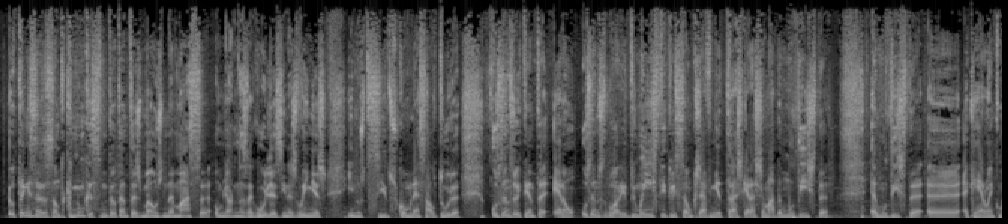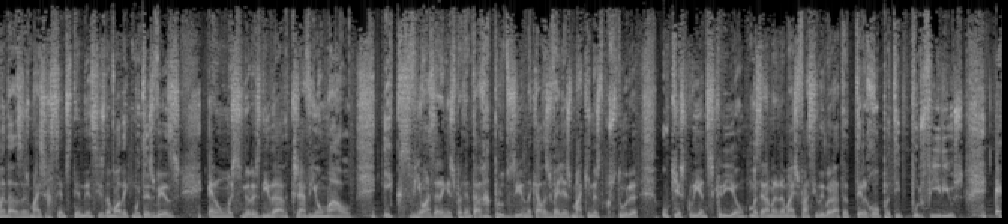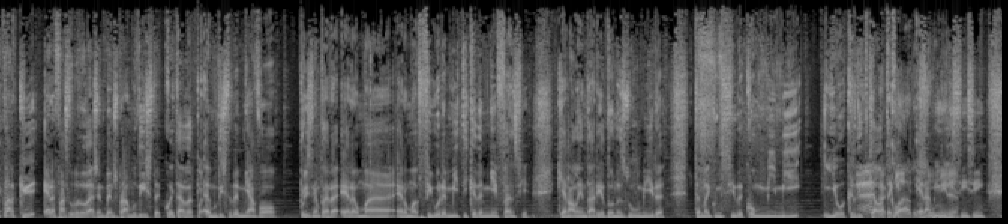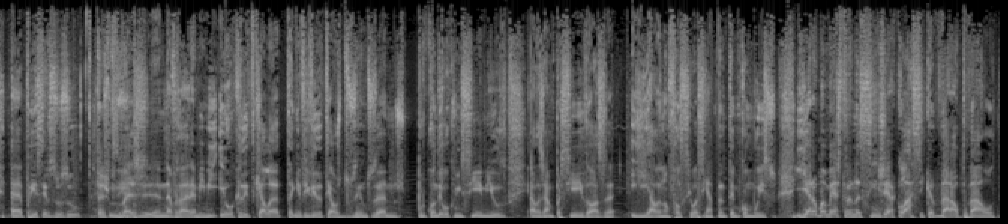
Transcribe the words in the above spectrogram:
Eu tenho a sensação de que nunca se meteu tantas mãos na massa, ou melhor, nas agulhas e nas linhas e nos tecidos, como nessa altura. Os anos 80 eram os anos de glória de uma instituição que já vinha de trás, que era a chamada modista. A modista, eh, a quem eram encomendadas as mais recentes tendências da moda e que muitas vezes eram umas senhoras de idade que já viam mal e que se viam às aranhas para tentar reproduzir naquelas velhas máquinas de costura o que as clientes queriam. Mas era a maneira mais fácil e barata de ter roupa tipo porfírios. É claro que era fácil para toda a gente, menos para a modista. Coitada, a modista da minha avó. Por exemplo, era, era, uma, era uma figura mítica da minha infância, que era a lendária Dona Zulmira, também conhecida como Mimi, e eu acredito que ela Ah, tenha. claro, era a Mimi, sim, sim. Ah, podia ser Zuzu. Mas eh, na verdade era Mimi. Eu acredito que ela tenha vivido até aos 200 anos, porque quando eu a conhecia em miúdo, ela já me parecia idosa e ela não faleceu assim há tanto tempo como isso. E era uma mestra na Singer clássica de dar ao pedal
